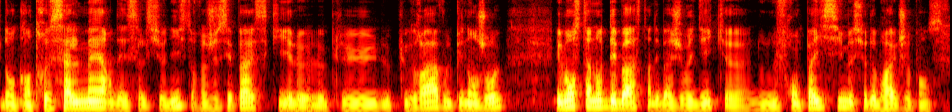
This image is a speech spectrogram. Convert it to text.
Donc entre sale merde et sale sioniste, enfin je ne sais pas ce qui est le, plus, grave ou le plus dangereux. Mais bon, c'est un autre débat, c'est un débat juridique. Euh, nous ne le ferons pas ici, monsieur Debrac, je pense.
